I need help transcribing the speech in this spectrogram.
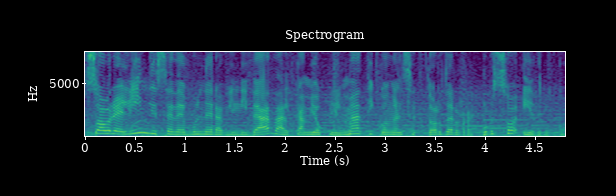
sobre el índice de vulnerabilidad al cambio climático en el sector del recurso hídrico.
